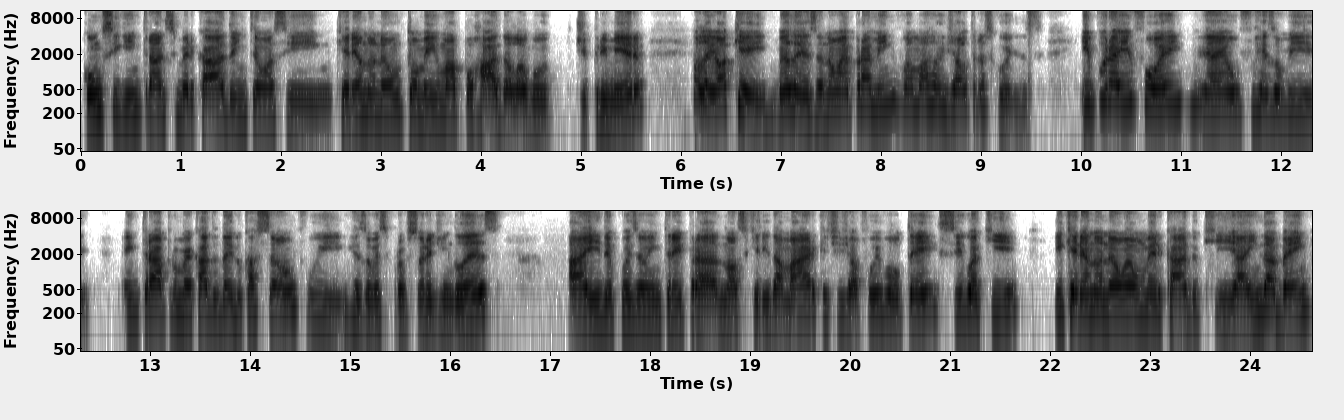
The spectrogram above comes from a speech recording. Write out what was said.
conseguir entrar nesse mercado. Então, assim, querendo ou não, tomei uma porrada logo de primeira. Falei, ok, beleza, não é para mim, vamos arranjar outras coisas. E por aí foi, né, eu resolvi entrar para o mercado da educação, fui resolver ser professora de inglês. Aí depois eu entrei para nossa querida marketing, já fui, voltei, sigo aqui. E querendo ou não, é um mercado que ainda bem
